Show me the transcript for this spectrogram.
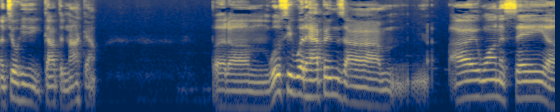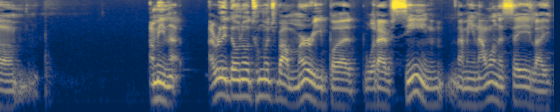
until he got the knockout. But um, we'll see what happens. Um, I want to say, um, I mean, I really don't know too much about Murray, but what I've seen, I mean, I want to say like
